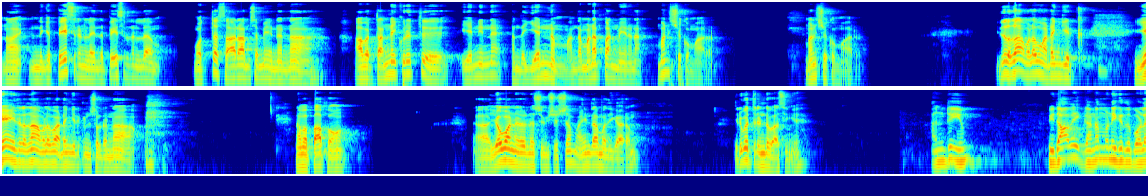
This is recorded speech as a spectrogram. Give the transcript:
நான் இன்றைக்கி பேசுகிறேன்ல இந்த பேசுகிறதுல மொத்த சாராம்சமே என்னென்னா அவர் தன்னை குறித்து என்னென்ன அந்த எண்ணம் அந்த மனப்பான்மை என்னன்னா மனுஷகுமாரன். மனுஷகுமாரன். இதில் தான் அவ்வளவு அடங்கியிருக்கு. ஏன் இதில் தான் அவ்வளவு அடங்கியிருக்குன்னு சொல்கிறேன்னா நம்ம பார்ப்போம். யோவான் எழுதின சுவிசேஷம் ஐந்தாம் அதிகாரம் இருபத்தி ரெண்டு வாசிங்க. அன்றியும் பிதாவை கனம் பண்ணுகிறது போல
